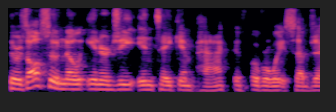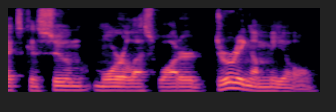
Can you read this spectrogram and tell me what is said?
There's also no energy intake impact if overweight subjects consume more or less water during a meal.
